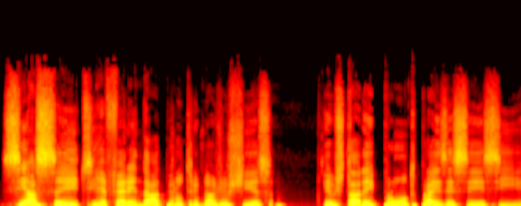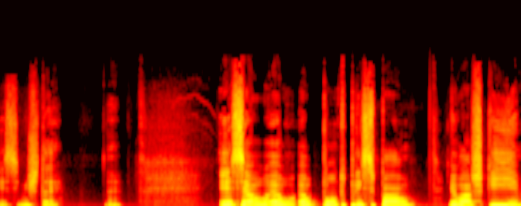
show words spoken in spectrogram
se aceito, se referendado pelo Tribunal de Justiça, eu estarei pronto para exercer esse, esse mistério. Né? Esse é o, é, o, é o ponto principal. Eu acho que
